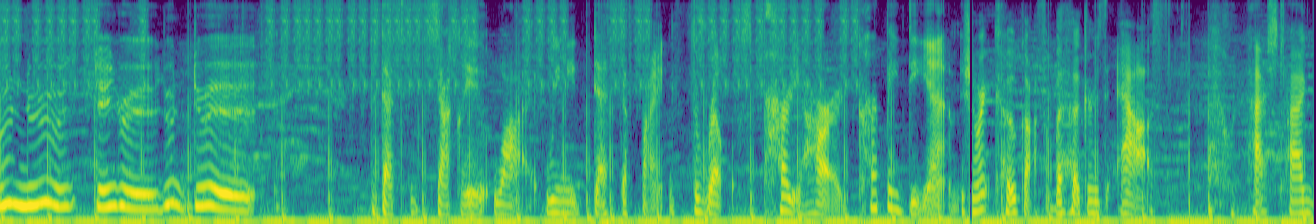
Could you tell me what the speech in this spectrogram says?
Oh no, it's dangerous. Don't do it. But that's exactly why we need death-defying thrills. Party hard. Carpe diem. Snort coke off of a hooker's ass. Hashtag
